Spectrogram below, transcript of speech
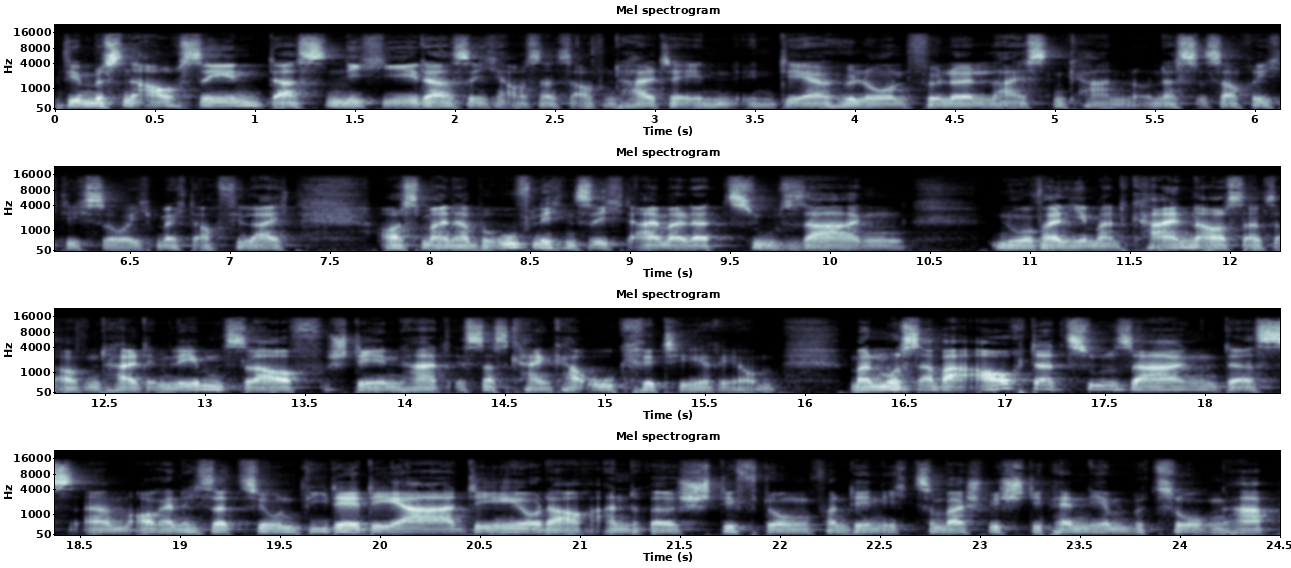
wir müssen auch sehen, dass nicht jeder sich Auslandsaufenthalte in, in der Hülle und Fülle leisten kann. Und das ist auch richtig so. Ich möchte auch vielleicht aus meiner beruflichen Sicht einmal dazu sagen, nur weil jemand keinen Auslandsaufenthalt im Lebenslauf stehen hat, ist das kein K.O.-Kriterium. Man muss aber auch dazu sagen, dass ähm, Organisationen wie der DAAD oder auch andere Stiftungen, von denen ich zum Beispiel Stipendien bezogen habe,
